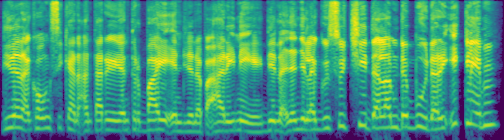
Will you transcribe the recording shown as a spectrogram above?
Dina nak kongsikan antara yang terbaik yang Dina dapat hari ni. Dia nak nyanyi lagu Suci Dalam Debu dari Iklim.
